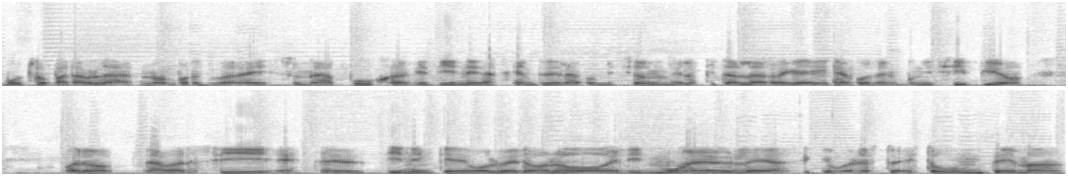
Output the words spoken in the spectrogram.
mucho para hablar, ¿no? Porque bueno, es una puja que tiene la gente de la comisión del Hospital de Regueira con el municipio. Bueno, a ver si este, tienen que devolver o no el inmueble. Así que bueno, esto es todo un tema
